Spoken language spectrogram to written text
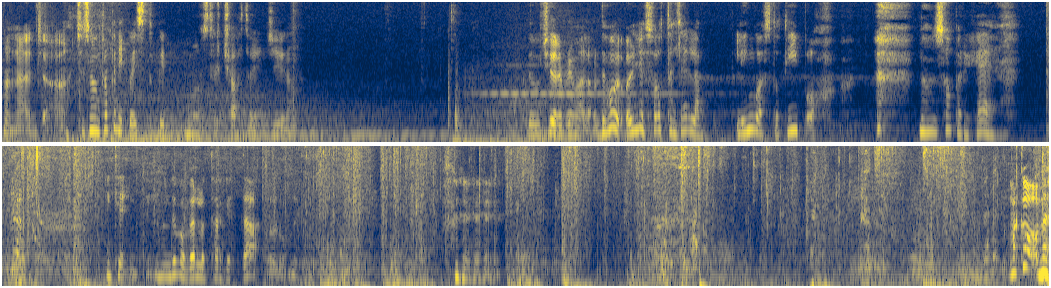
Mannaggia, ci sono troppi di quei stupidi mostriciattoli in giro. Devo uccidere prima loro. Devo, voglio solo tagliare la lingua a sto tipo. Non so perché. È che non devo averlo targettato l'unico. Ma come?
